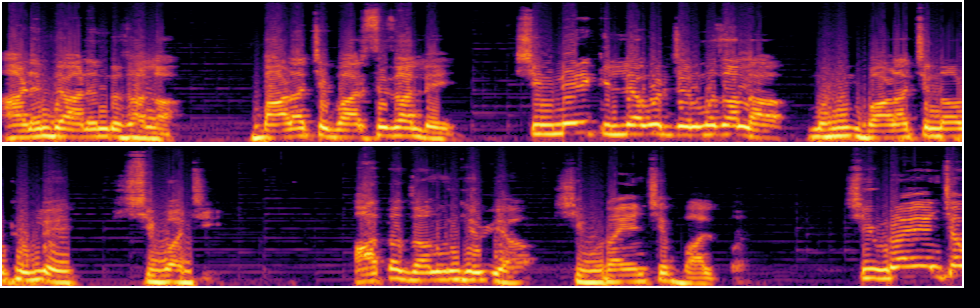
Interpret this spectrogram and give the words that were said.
आनंद आनंद झाला. बाळाचे बारसे झाले. शिवनेरी किल्ल्यावर जन्म झाला म्हणून बाळाचे नाव ठेवले शिवाजी. आता जाणून घेऊया शिवरायांचे बालपण. शिवरायांच्या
